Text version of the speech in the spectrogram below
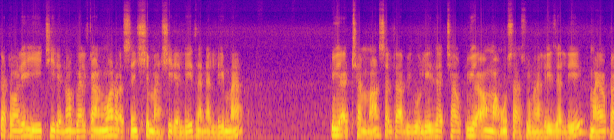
တော်တော်လေးရေးကြည့်တယ်နော်ဘယ်ကန်ကတော့အဆင့်8မှာရှိတယ်44မှတ်သူရဲ့အထက်မှာဆယ်တာဘီကို46သူရဲ့အောက်မှာအိုဆာဆူနာ44မာယော့ကာ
